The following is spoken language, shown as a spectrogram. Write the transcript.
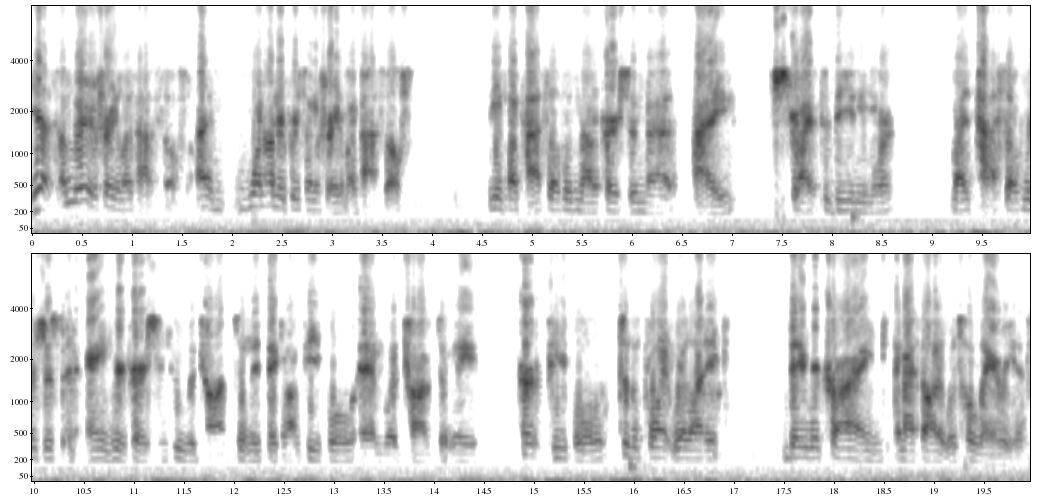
Yes, I'm very afraid of my past self. I'm 100% afraid of my past self because my past self was not a person that I strive to be anymore. My past self was just an angry person who would constantly pick on people and would constantly hurt people to the point where like they were crying and I thought it was hilarious.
